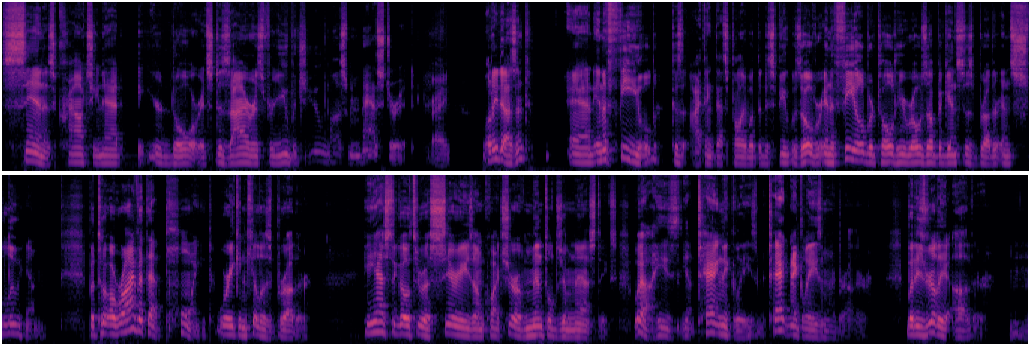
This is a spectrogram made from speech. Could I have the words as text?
sin is crouching at your door. Its desire is for you, but you must master it. Right. Well, he doesn't. And in a field, because I think that's probably what the dispute was over, in a field, we're told he rose up against his brother and slew him. But to arrive at that point where he can kill his brother, he has to go through a series, I'm quite sure, of mental gymnastics. Well, he's, you know, technically, he's, technically he's my brother, but he's really other. hmm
